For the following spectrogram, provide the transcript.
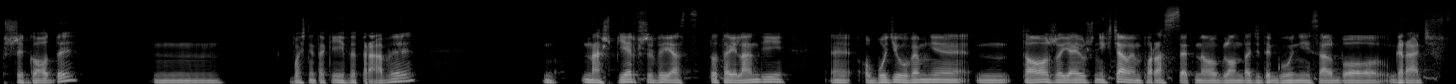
przygody, mm, właśnie takiej wyprawy. Nasz pierwszy wyjazd do Tajlandii e, obudził we mnie to, że ja już nie chciałem po raz setny oglądać The Goonies albo grać w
